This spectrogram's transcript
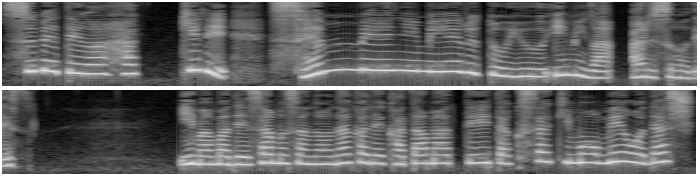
すべてがはっきり鮮明に見えるという意味があるそうです。今まで寒さの中で固まっていた草木も芽を出し、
